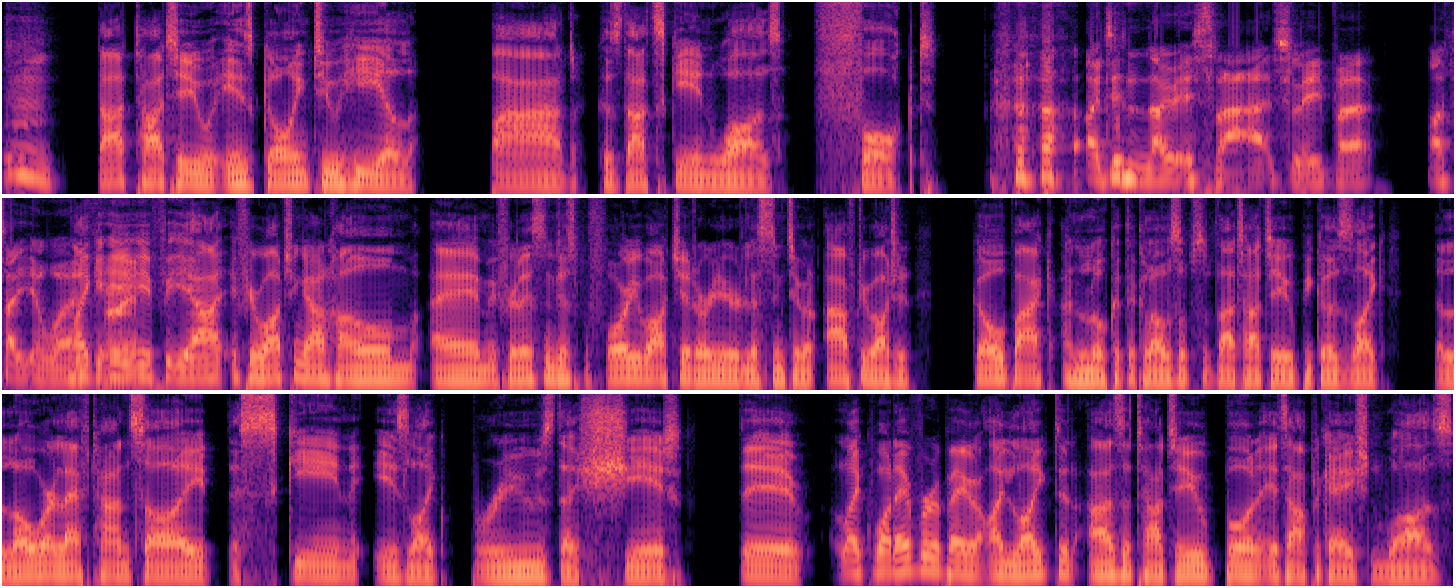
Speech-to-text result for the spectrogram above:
that tattoo is going to heal bad because that skin was fucked. I didn't notice that actually, but I'll take your word like for it. if yeah, if you're watching at home, um, if you're listening to this before you watch it or you're listening to it after you watch it, go back and look at the close-ups of that tattoo because like the lower left-hand side, the skin is like bruised as shit. The like whatever about I liked it as a tattoo, but its application was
